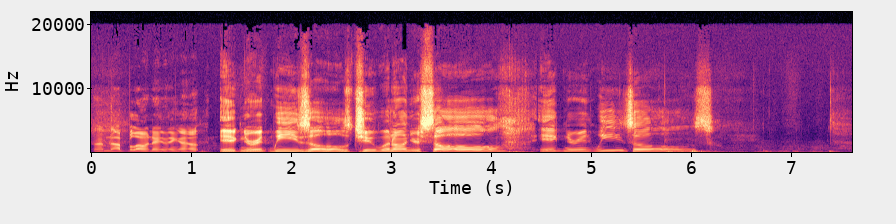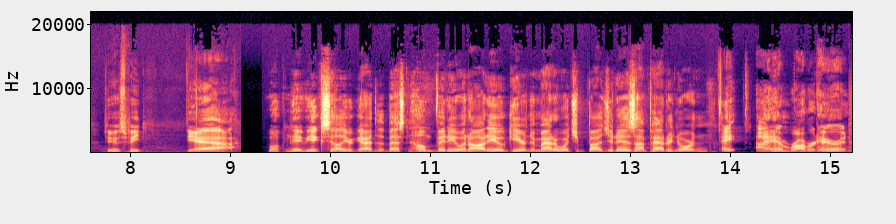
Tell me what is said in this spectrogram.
I'm not blowing anything out. Ignorant weasels chewing on your soul. Ignorant weasels. Do you have speed? Yeah. Welcome to AVXL, your guide to the best in home video and audio gear, no matter what your budget is. I'm Patrick Norton. Hey, I am Robert Heron.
